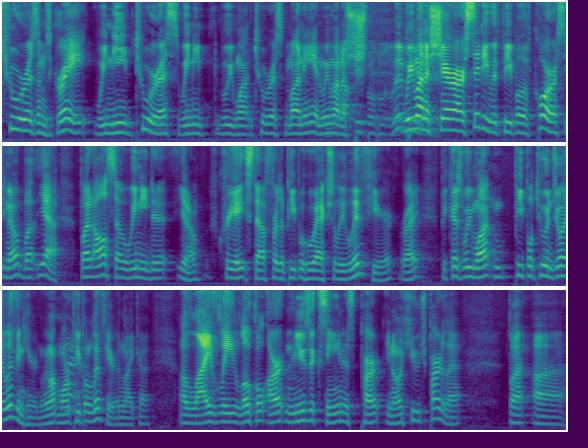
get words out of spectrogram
Tourism's great. We need tourists. We need we want tourist money and we want to live we want to share our city with people of course, you know, but yeah, but also we need to, you know, create stuff for the people who actually live here, right? Because we want people to enjoy living here and we want more people to live here and like a a lively local art and music scene is part, you know, a huge part of that. But uh,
